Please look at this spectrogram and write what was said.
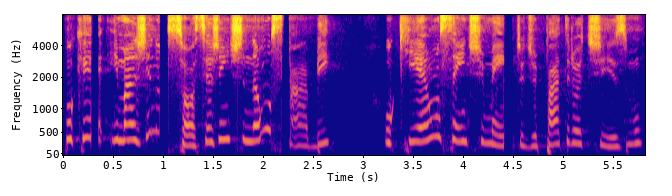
Porque imagina só, se a gente não sabe o que é um sentimento de patriotismo,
